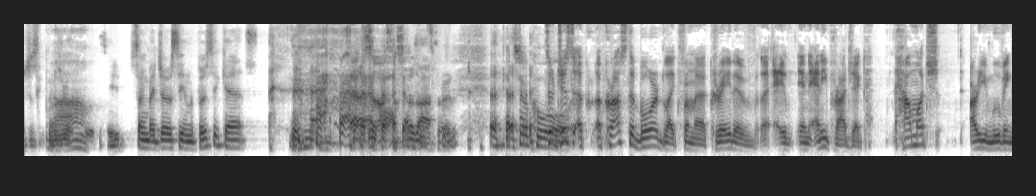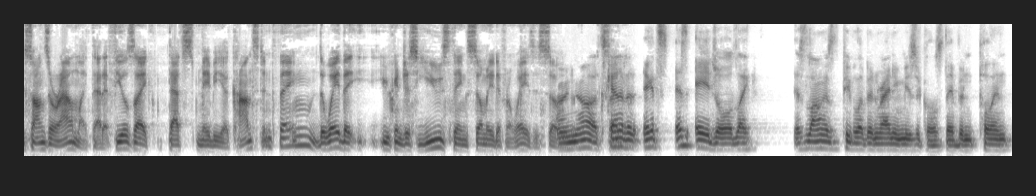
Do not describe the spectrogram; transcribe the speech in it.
which is was really Wow. cool. Sung by Josie and the Pussycats. That's awesome. that was awesome. That's so cool. So just ac- across the board, like from a creative in any project, how much are you moving songs around like that? It feels like that's maybe a constant thing. The way that you can just use things so many different ways is so. I know it's kind of a, it's it's age old. Like as long as people have been writing musicals, they've been pulling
